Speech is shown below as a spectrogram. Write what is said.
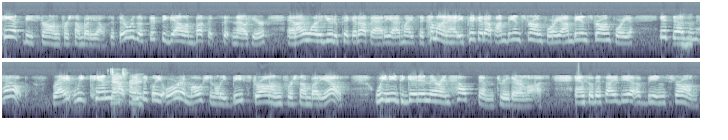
can't be strong for somebody else. If there was a 50 gallon bucket sitting out here, and I wanted you to pick it up, Addie, I might say, "Come on, Addie, pick it up. I'm being strong for you. I'm being strong for you." It doesn't mm-hmm. help. Right? We cannot right. physically or emotionally be strong for somebody else. We need to get in there and help them through their loss. And so this idea of being strong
